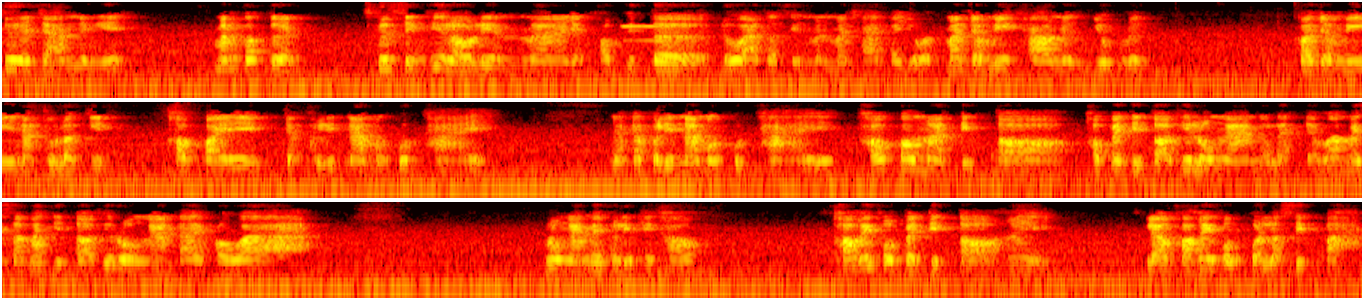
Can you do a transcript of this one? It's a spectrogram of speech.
คืออาจารย์อย่างนี้ มันก็เกิดคือสิ่งที่เราเรียนมาอย่างคอมพิวเตอร์หรือว่าถ้าศิลป์มันมาใช้ประโยชน์ มันจะมีคราวหนึ่งยุคหนึ่ง ก็จะมีนักธุรกิจเข้าไปจะผลิตน้ำมังคุดขายนะครับผลิตน้ำมังคุดขายเขาก็มาติดต่อเขาไปติดต่อที่โรงงานนั่นแหละ แต่ว่าไม่สามารถติดต่อที่โรงงานได้ เพราะว่า โรงงานไม่ผลิตให้เขาเขาให้ผมไปติดต่อให้ แล้วเขาให้ผมขวดละสิบบาท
